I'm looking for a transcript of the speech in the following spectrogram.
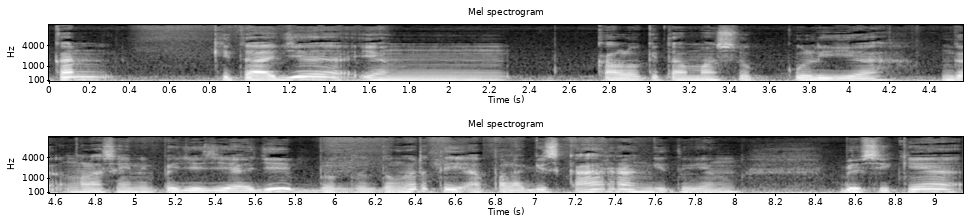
Kan kita aja yang kalau kita masuk kuliah nggak ngelasain PJJ aja belum tentu ngerti apalagi sekarang gitu yang basicnya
